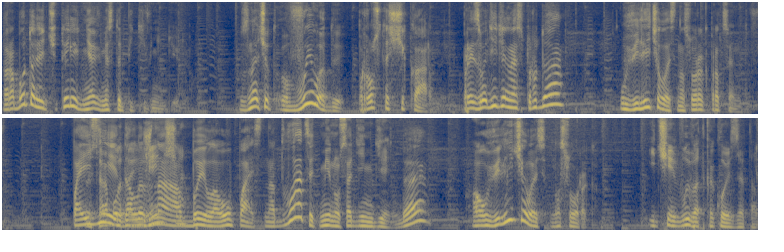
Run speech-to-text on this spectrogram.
работали 4 дня вместо 5 в неделю. Значит, выводы просто шикарные. Производительность труда увеличилась на 40%. по есть идее, должна меньше. была упасть на 20 минус один день, да? А увеличилась на 40. И чей вывод какой из этого?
